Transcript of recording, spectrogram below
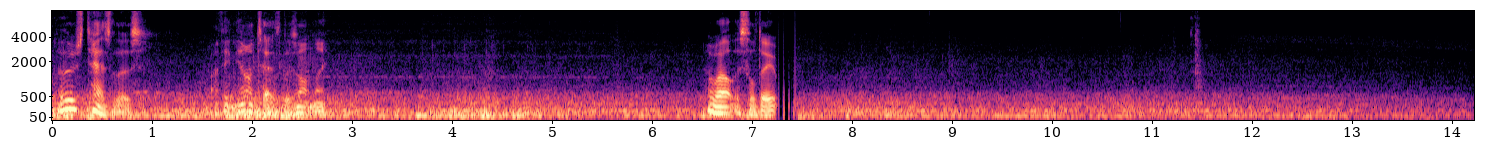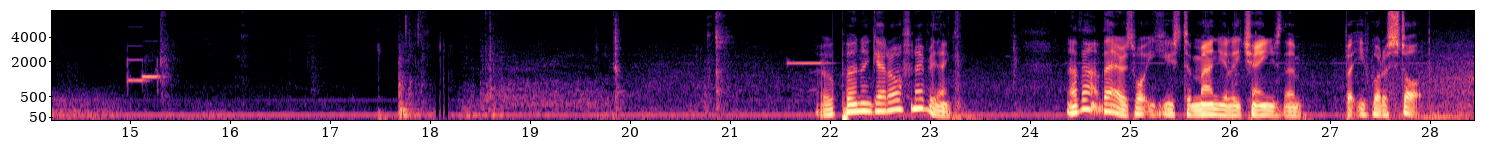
Are those Teslas? I think they are Teslas, aren't they? Oh well, this'll do. Open and get off and everything. Now that there is what you use to manually change them, but you've got to stop,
